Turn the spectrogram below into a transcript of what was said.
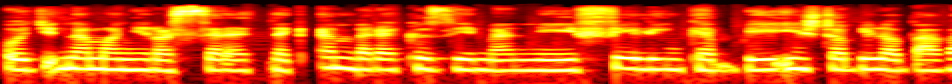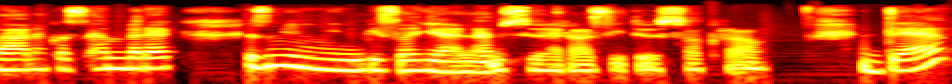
hogy nem annyira szeretnek emberek közé menni, félinkebbé, instabilabbá válnak az emberek, ez mind-mind bizony jellemző erre az időszakra. De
